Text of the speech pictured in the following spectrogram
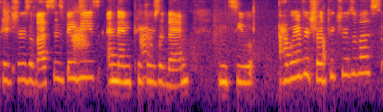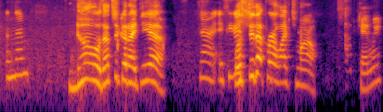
pictures of us as babies and then pictures of them and see. What, have we ever showed pictures of us and them? No, that's a good idea. Yeah. If you guys Let's do that for our life tomorrow. Can we?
